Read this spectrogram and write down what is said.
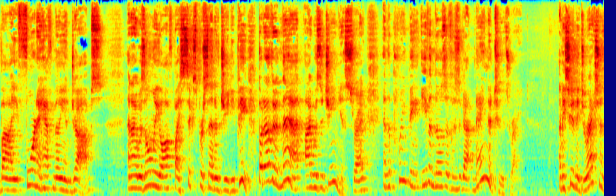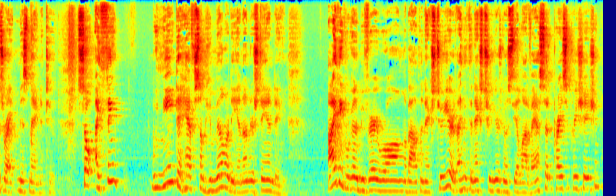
by four and a half million jobs, and I was only off by 6% of GDP. But other than that, I was a genius, right? And the point being, even those of us who got magnitudes right, I mean, excuse me, directions right, miss magnitude. So I think we need to have some humility and understanding. I think we're going to be very wrong about the next two years. I think the next two years are going to see a lot of asset price appreciation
